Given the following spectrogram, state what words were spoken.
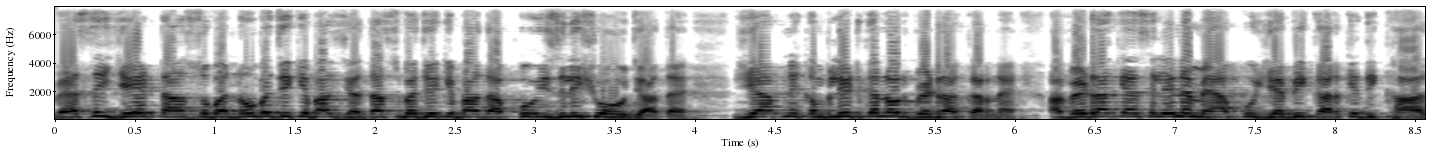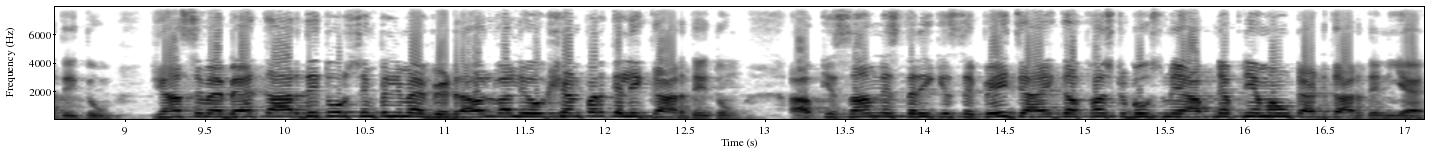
वैसे ये टास्क सुबह नौ बजे के बाद या दस बजे के बाद आपको इजिली शो हो जाता है। ये आपने कंप्लीट करना और वेड्रा करना है। अब वेड्रा कैसे लेना मैं आपको ये भी करके दिखा देता हूँ। यहाँ से मैं बैक कर देता हूँ और सिंपली मैं वेड्रावल वाले ऑप्शन पर क्लिक कर देता हूँ। आपके सामने इस तरीके से पेज आएगा। फ़र्स्ट बुक्स में आपने अपनी अमाउंट एड कर देनी है।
